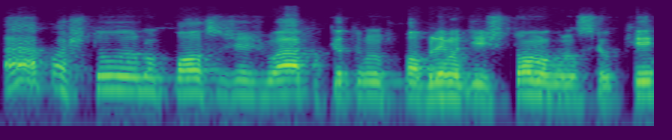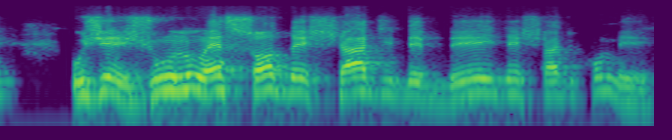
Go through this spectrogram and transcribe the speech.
Ah, pastor, eu não posso jejuar porque eu tenho um problema de estômago, não sei o quê o jejum não é só deixar de beber e deixar de comer.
